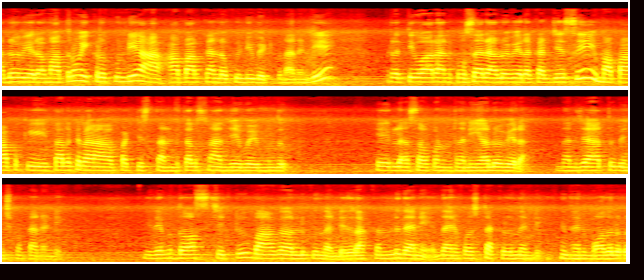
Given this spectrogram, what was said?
అలోవేరా మాత్రం ఇక్కడ కుండి ఆ- బాల్కాన్లో బాల్కనీలో కుండి పెట్టుకున్నానండి. ప్రతి వారానికి ఒకసారి అలోవేరా కట్ చేసి మా పాపకి తలకర పట్టిస్తానండి. తల స్నానం చేయబోయే ముందు. హెయిర్ లాస్ అవ్వకుండా ఉంటుంది ఈ అలోవేరా దాన్ని జాగ్రత్తగా పెంచుకుంటానండి. ఇదేమో దోస చెట్టు బాగా అల్లుకుందండి. ఇది అక్కడ నుండి దాని దాని ఫస్ట్ అక్కడ ఉందండి. దాని మొదలు.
